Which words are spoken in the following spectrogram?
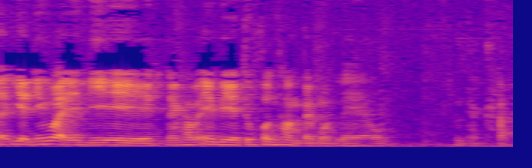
ละเอียดยิ่งกว่า NBA นะครับ NBA ทุกคนทำไปหมดแล้วนะครับ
